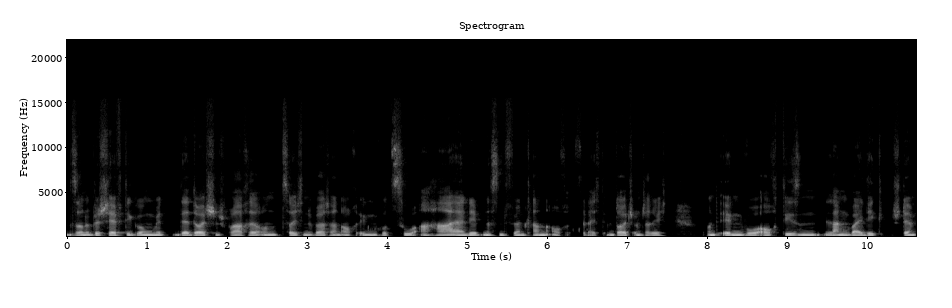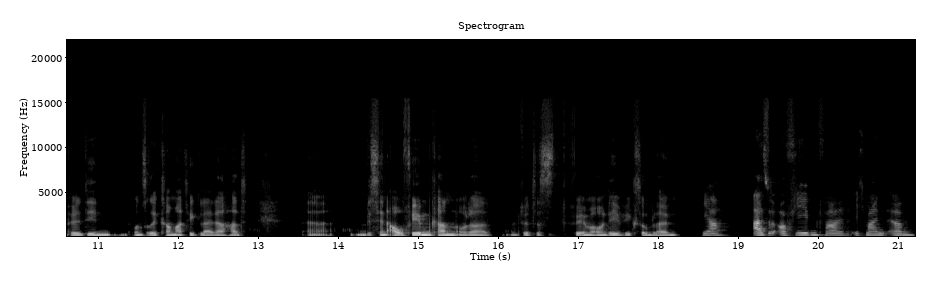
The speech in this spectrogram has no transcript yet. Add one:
so eine Beschäftigung mit der deutschen Sprache und solchen Wörtern auch irgendwo zu Aha-Erlebnissen führen kann, auch vielleicht im Deutschunterricht und irgendwo auch diesen langweilig Stempel, den unsere Grammatik leider hat, äh, ein bisschen aufheben kann oder wird es für immer und ewig so bleiben? Ja, also auf jeden Fall. Ich meine, ähm,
